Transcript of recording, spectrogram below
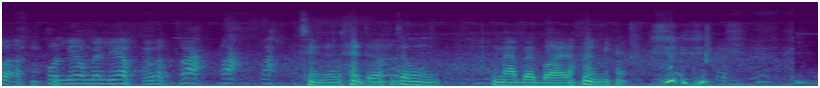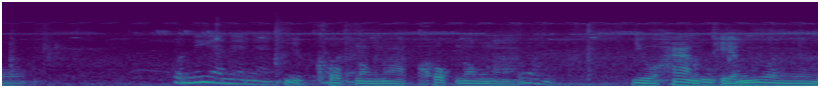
ว่าพอเลี้ยวไม่เลี้ยวถึงต้องต้องมาบ่อยๆแล้วเนี่ยคนนี้เนี่ยเนี่ยอยู่โคกนองนาโคกนองนา อ อยู่ห้างเถียงอืม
